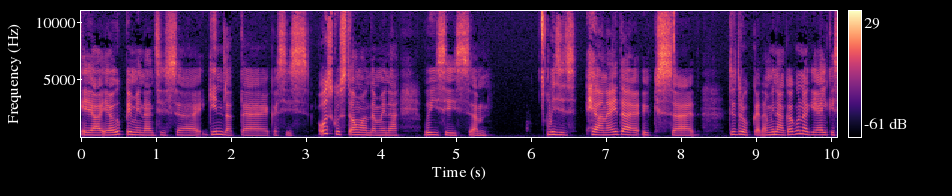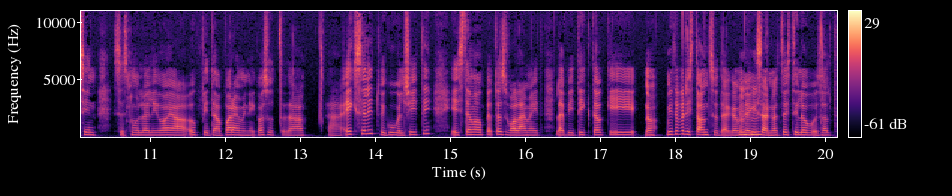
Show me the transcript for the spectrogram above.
ja, ja õppimine on siis kindlate, kas siis oskuste omandamine või siis, või siis hea näide, üks tüdruk, keda mina ka kunagi jälgisin, sest mul oli vaja õppida paremini kasutada Excelit või Google Sheeti ja siis tema õpetas valemeid läbi TikToki, noh, mitte päris tantsudega, midagi mm -hmm. sarnast, hästi lõbusalt.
